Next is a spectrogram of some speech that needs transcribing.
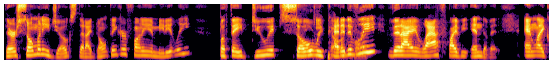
there are so many jokes that I don't think are funny immediately, but they do it so Keep going for repetitively that I laugh by the end of it. And like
